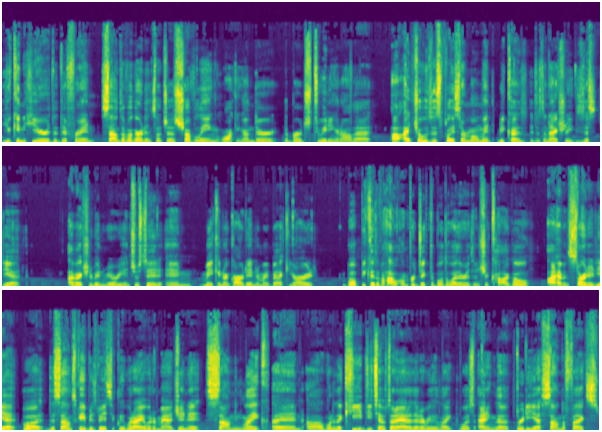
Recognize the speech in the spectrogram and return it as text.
You can hear the different sounds of a garden, such as shoveling, walking on dirt, the birds tweeting, and all that. Uh, I chose this place or moment because it doesn't actually exist yet. I've actually been very interested in making a garden in my backyard, but because of how unpredictable the weather is in Chicago, I haven't started yet, but the soundscape is basically what I would imagine it sounding like. And uh, one of the key details that I added that I really liked was adding the 3DS sound effects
